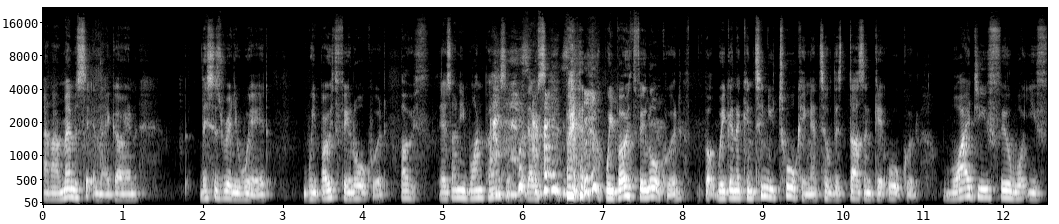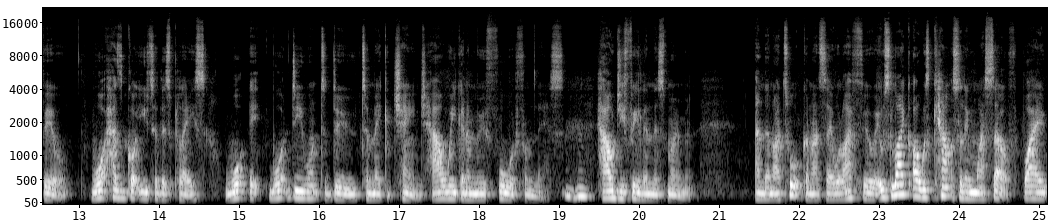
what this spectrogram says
And I remember sitting there going, This is really weird. We both feel awkward. Both. There's only one person. But there was, we both feel awkward, but we're going to continue talking until this doesn't get awkward. Why do you feel what you feel? What has got you to this place? What it, what do you want to do to make a change? How are we going to move forward from this? How do you feel in this moment? and then I talk and I say, well, I feel it was like I was counselling myself by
